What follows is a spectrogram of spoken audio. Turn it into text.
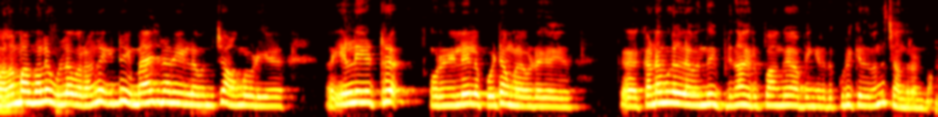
பலமா இருந்தாலே உள்ள வராங்க. இன்னும் இமேஜினரியில் வந்துட்டு அவங்களுடைய எல்லையற்ற ஒரு நிலையில போயிட்டு அவங்களோட கனவுகள்ல வந்து இப்படி தான் இருப்பாங்க அப்படிங்கிறத குறிக்கிறது வந்து சந்திரன் தான்.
